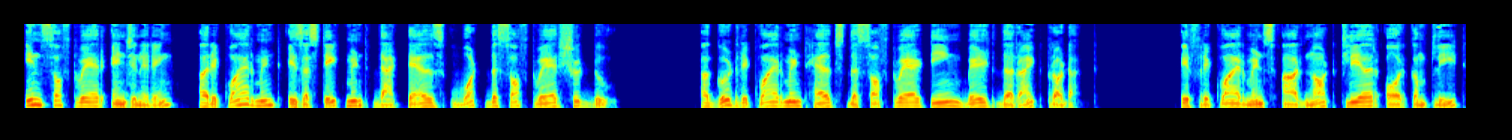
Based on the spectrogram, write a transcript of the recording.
In software engineering, a requirement is a statement that tells what the software should do. A good requirement helps the software team build the right product. If requirements are not clear or complete,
